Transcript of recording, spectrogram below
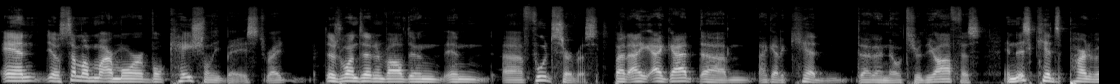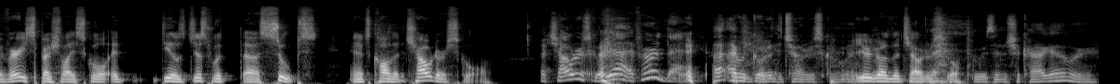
And, you know, some of them are more vocationally based, right? There's ones that are involved in, in, uh, food service. But I, I got, um, I got a kid that I know through the office and this kid's part of a very specialized school. It deals just with, uh, soups and it's called a chowder school. A chowder school. Yeah, I've heard that. I, I would go to the charter school. You go to the chowder school. Who was it in Chicago or?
